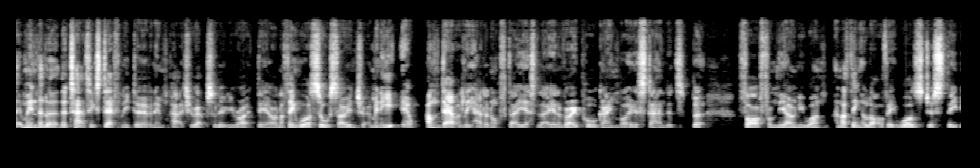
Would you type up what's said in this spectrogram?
I mean, look, the tactics definitely do have an impact. You're absolutely right there. And I think what's also interesting, I mean, he undoubtedly had an off day yesterday and a very poor game by his standards, but far from the only one. And I think a lot of it was just the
